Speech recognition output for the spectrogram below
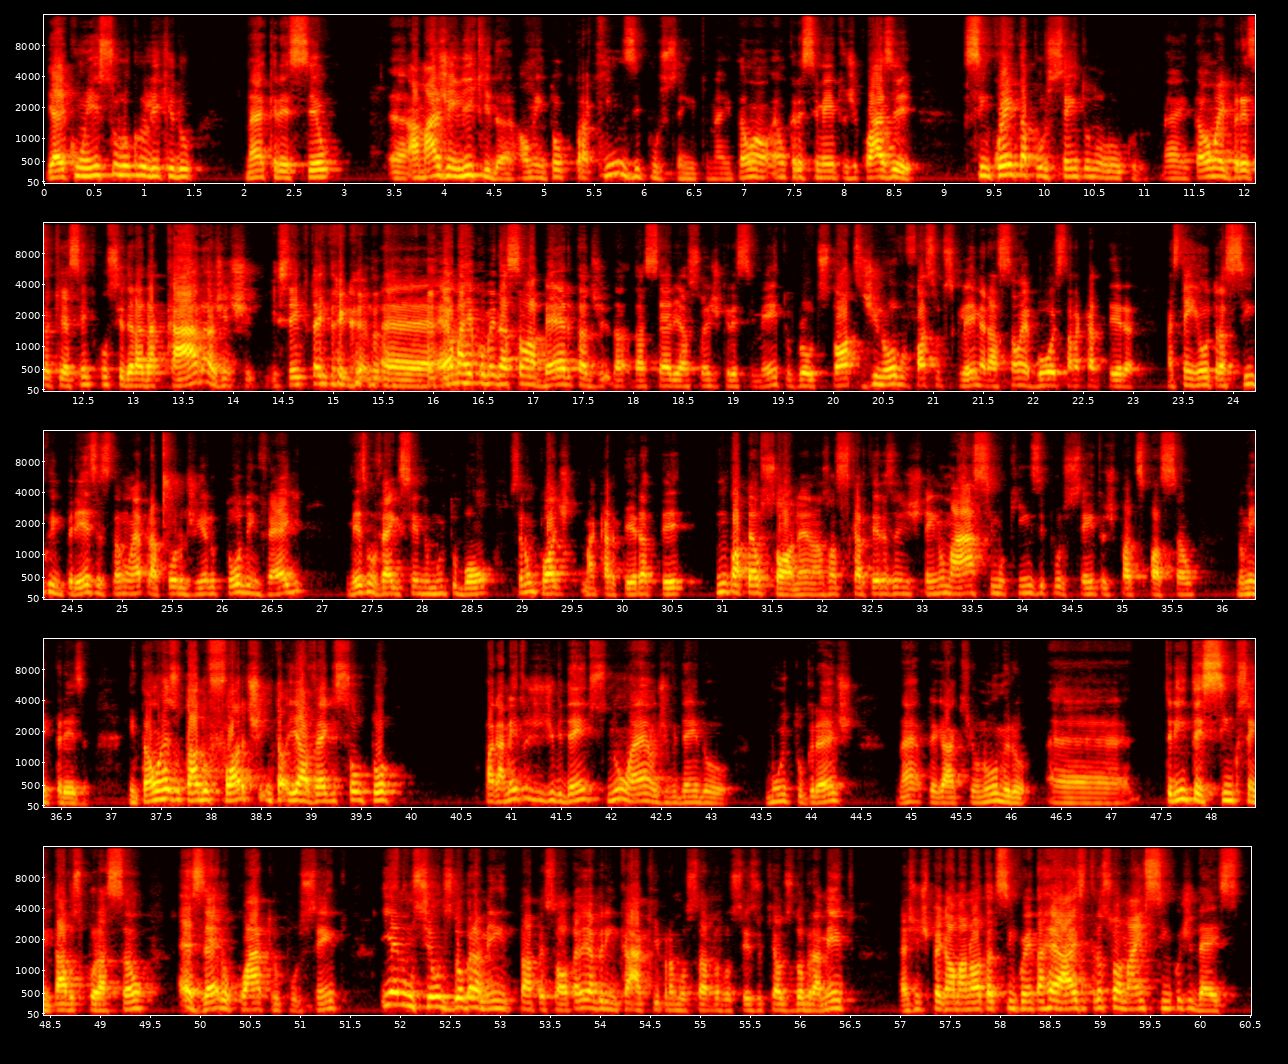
E aí, com isso, o lucro líquido né, cresceu, é, a margem líquida aumentou para 15%. Né? Então, é um crescimento de quase 50% no lucro. Né? Então, é uma empresa que é sempre considerada cara, a gente. E sempre está entregando. Né? É, é, uma recomendação aberta de, da, da série Ações de Crescimento, Growth Stocks. De novo, faço o disclaimer: a ação é boa, está na carteira mas tem outras cinco empresas, então não é para pôr o dinheiro todo em VEG, mesmo o VEG sendo muito bom, você não pode, uma carteira, ter um papel só, né? Nas nossas carteiras a gente tem no máximo 15% de participação numa empresa. Então, um resultado forte, então, e a VEG soltou. Pagamento de dividendos não é um dividendo muito grande, né? Pegar aqui o número, é, 35 centavos por ação, é 0,4% e anunciou um desdobramento, tá, pessoal? Até ia brincar aqui para mostrar para vocês o que é o desdobramento. É a gente pegar uma nota de 50 reais e transformar em 5 de 10.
